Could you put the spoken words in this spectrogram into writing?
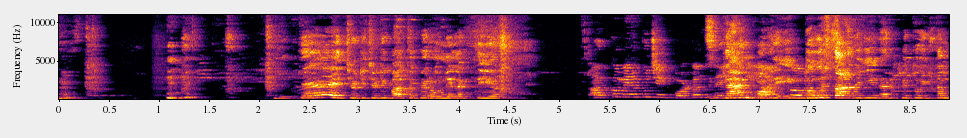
हम्म? क्या है? छोटी छोटी बातों पे रोने लगती है। आपको मेरा कुछ इम्पोर्टेंस है क्या नहीं, इम्पोर्टेंट एक दोस्त आ रही है घर पे तो एकदम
